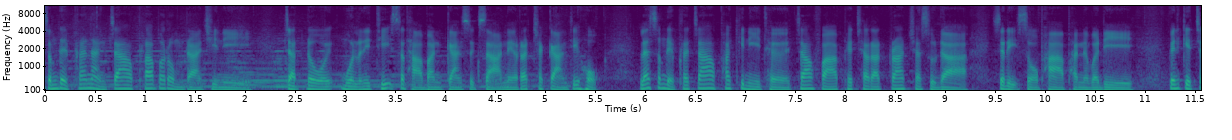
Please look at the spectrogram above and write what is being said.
สมเด็จพระนางเจ้าพระบรมราชินี จัดโดยมูลนิธิสถาบันการศึกษาในรัชกาลที่ 6 และสมเด็จพระเจ้าพักินีเธอ เจ้าฟ้าเพชรรัตนราชสุดา สิริโสภาพันวดี เป็นกิจ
